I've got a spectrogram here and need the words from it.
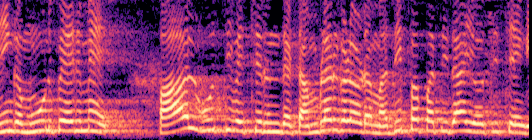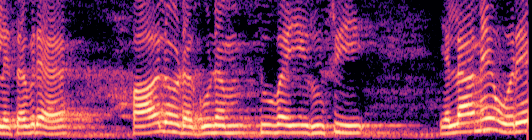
நீங்கள் மூணு பேருமே பால் ஊற்றி வச்சிருந்த டம்ளர்களோட மதிப்பை பற்றி தான் யோசித்தேங்களே தவிர பாலோட குணம் சுவை ருசி எல்லாமே ஒரே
